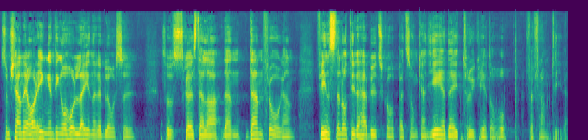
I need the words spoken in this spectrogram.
som känner jag har ingenting att hålla i när det blåser så ska jag ställa den, den frågan. Finns det något i det här budskapet som kan ge dig trygghet och hopp för framtiden?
